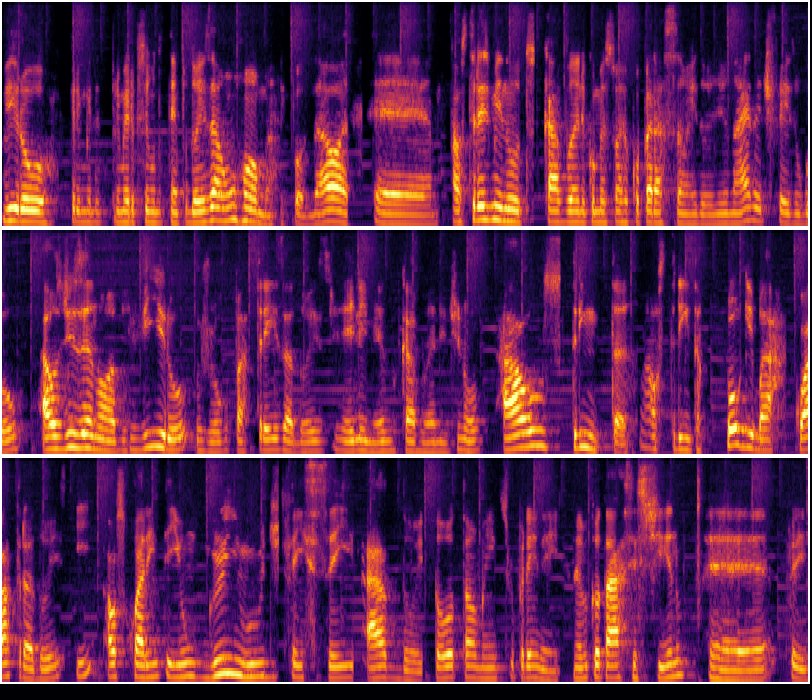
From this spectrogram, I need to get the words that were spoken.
virou primeiro, primeiro pro segundo tempo 2 a 1 Roma. Pô, da hora. É, aos 3 minutos, Cavani começou a recuperação aí do United, fez o gol. Aos 19, virou o jogo para 3 a 2 ele mesmo, Cavani de novo. Aos 30, aos 30, Pogba 4 a 2 e aos 41 Greenwood fez 6 a 2. Totalmente surpreendente. Lembro que eu tava assistindo, é, falei,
